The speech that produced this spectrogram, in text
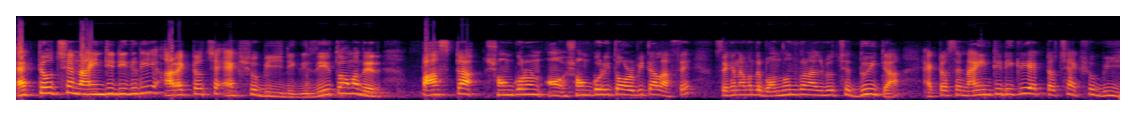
একটা হচ্ছে নাইনটি ডিগ্রি, আর একটা হচ্ছে একশো বিশ ডিগ্রি। যেহেতু আমাদের পাঁচটা সংকরণ সংকরিত অরবিটাল আছে, সেখানে আমাদের বন্ধন কোণ আসবে হচ্ছে দুইটা। একটা হচ্ছে নাইনটি ডিগ্রি, একটা হচ্ছে একশো বিশ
